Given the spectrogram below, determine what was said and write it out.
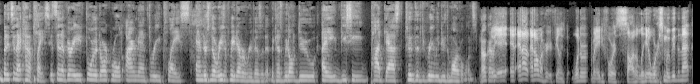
but it's in that kind of place. It's in a very Thor the Dark World, Iron Man 3 place. And there's no reason for me to ever revisit it because we don't do a DC podcast to the degree we do the Marvel ones. Okay. And, and I, I, don't want to hurt your feelings, but Wonder Woman 84 is solidly a worse movie than that.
